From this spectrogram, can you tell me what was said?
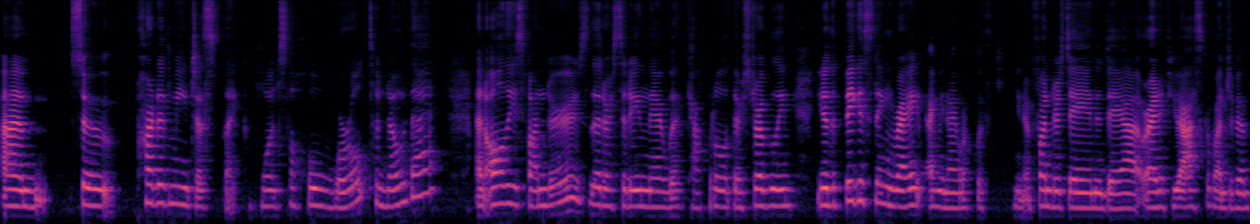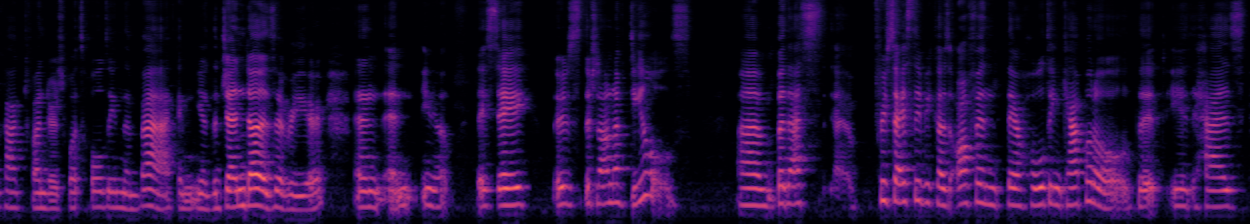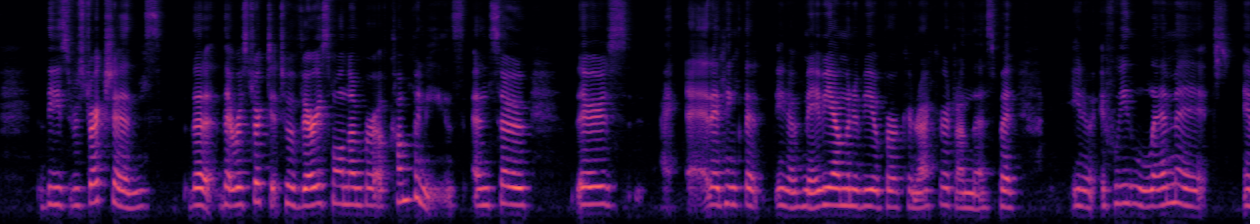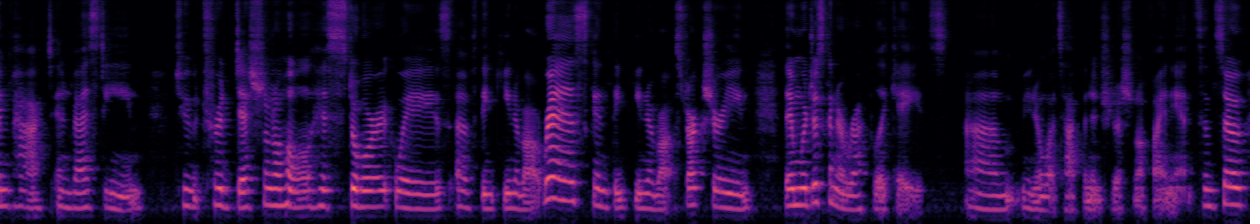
Um, so part of me just like wants the whole world to know that and all these funders that are sitting there with capital they're struggling you know the biggest thing right i mean i work with you know funders day in and day out right if you ask a bunch of impact funders what's holding them back and you know the GIIN does every year and and you know they say there's there's not enough deals. Um, but that's uh, precisely because often they're holding capital that it has these restrictions that, that restrict it to a very small number of companies. And so there's, and I think that, you know, maybe I'm going to be a broken record on this, but, you know, if we limit impact investing to traditional historic ways of thinking about risk and thinking about structuring, then we're just going to replicate um, you know what's happened in traditional finance. And so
